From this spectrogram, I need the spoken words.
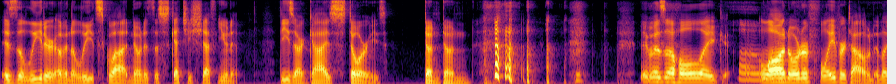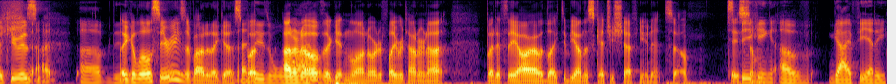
is the leader of an elite squad known as the Sketchy Chef Unit. These are Guy's stories. Dun dun. it was a whole like Law and Order Flavortown, and like he was up, dude. like a little series about it, I guess. That but I don't know if they're getting Law and Order Flavor Town or not. But if they are, I would like to be on the Sketchy Chef unit. So taste some. Speaking of Guy Fieri,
